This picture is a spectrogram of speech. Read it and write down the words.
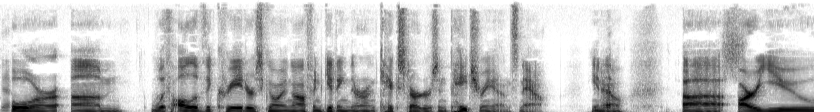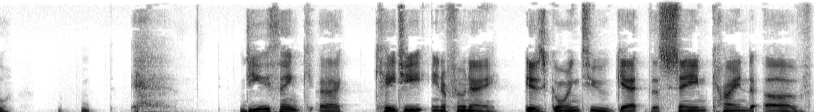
Yeah. Or um, with all of the creators going off and getting their own Kickstarters and Patreons now. You know, uh, are you? Do you think uh, Keiji Inafune is going to get the same kind of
